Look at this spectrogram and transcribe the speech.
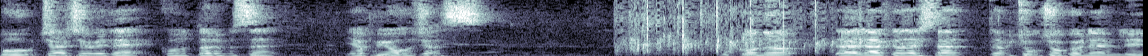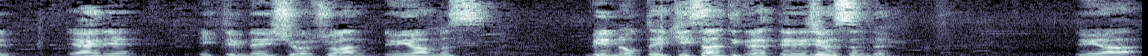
bu çerçevede konutlarımızı yapıyor olacağız. Bu konu değerli arkadaşlar tabii çok çok önemli. Yani iklim değişiyor. Şu an dünyamız 1.2 santigrat derece ısındı. Dünya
